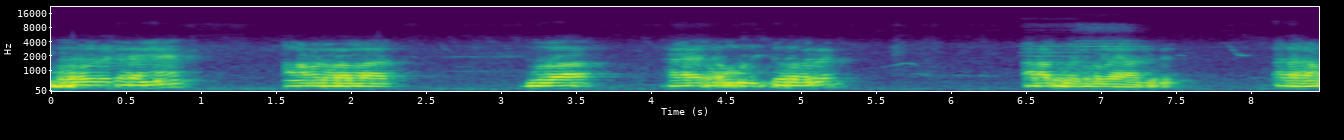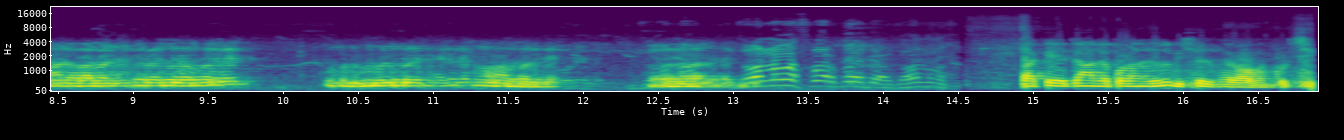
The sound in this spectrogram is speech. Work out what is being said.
ভোরের টাইমে আমার বাবার দোয়া হায়াত অনুষ্ঠিত হবে আপনারা সবাই আসবেন আর আমার বাবার দোয়া করবেন কোনো ভুল করে থাকলে ক্ষমা করবেন তাকে জানাজা পড়ানোর জন্য বিশেষভাবে আহ্বান করছি।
